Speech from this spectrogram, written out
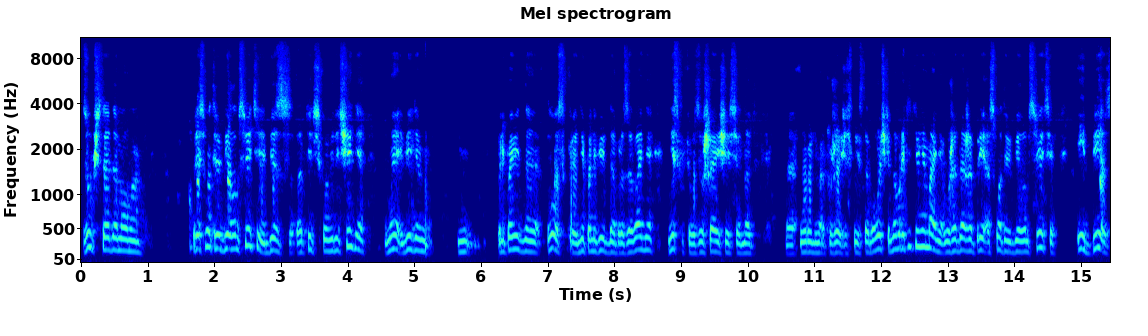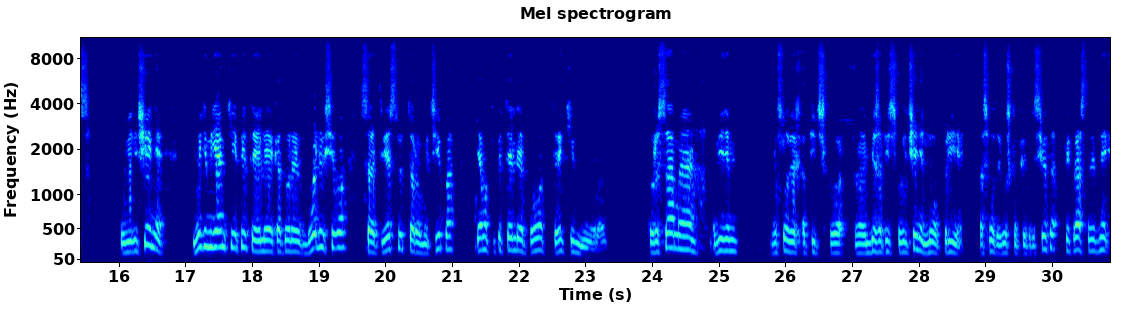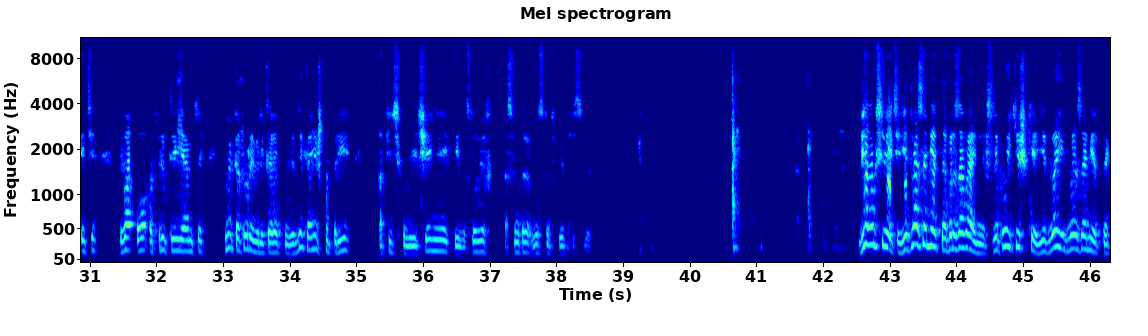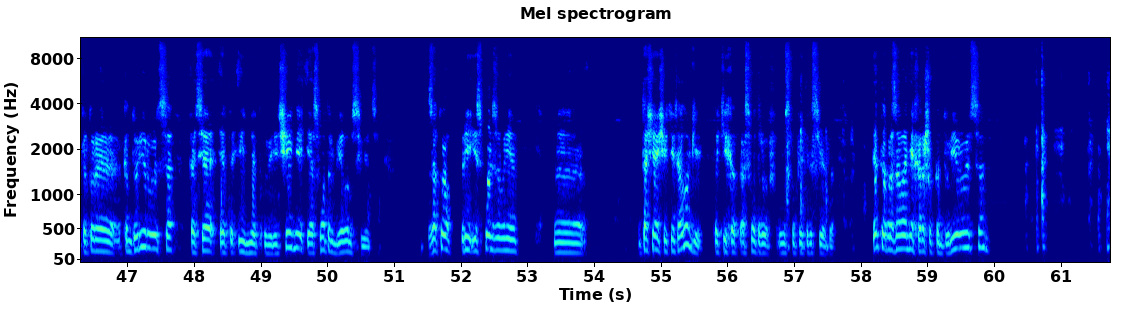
Зубчатая аденома при осмотре в белом свете, без оптического увеличения, мы видим полиповидное плоское, неполиповидное образование, несколько возвышающееся над э, уровнем окружающей слизистой оболочки. Но обратите внимание, уже даже при осмотре в белом свете и без увеличения мы видим ямки эпителия, которые более всего соответствуют второму типу ямок эпителия по Текимура. То же самое видим в условиях оптического, э, без оптического увеличения, но при осмотре в узком фильтре света прекрасно видны эти два О открытые ямки, ну и которые великолепно видны, конечно, при оптическом увеличении и в условиях осмотра в узком фильтре света. В белом свете едва заметное образование в слепой кишке, едва-едва заметное, которое контурируется, хотя это и нет увеличения, и осмотр в белом свете. Зато при использовании э, уточняющих технологий, таких как осмотр в узком фильтре света, это образование хорошо контурируется,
